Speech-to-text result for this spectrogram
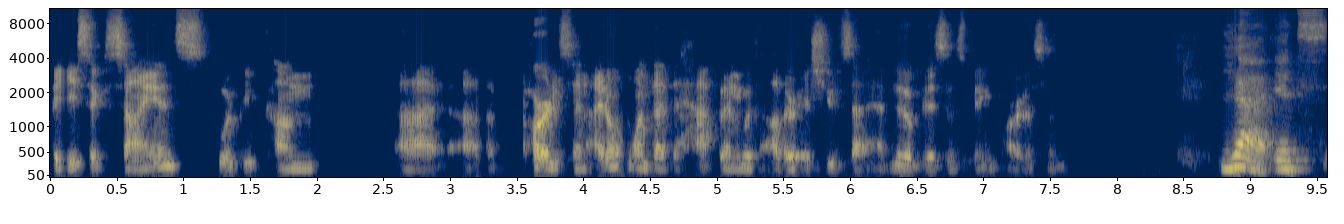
basic science would become uh, uh, partisan. I don't want that to happen with other issues that have no business being partisan. Yeah, it's,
